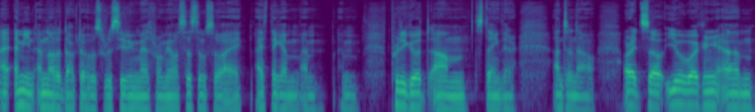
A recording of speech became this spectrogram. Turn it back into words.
I, I mean I'm not a doctor who's receiving mails from your system, so I I think I'm I'm I'm pretty good um, staying there until now. All right, so you were working um,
